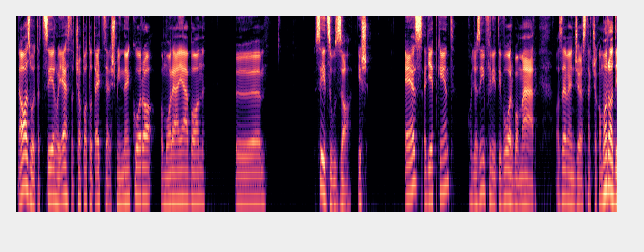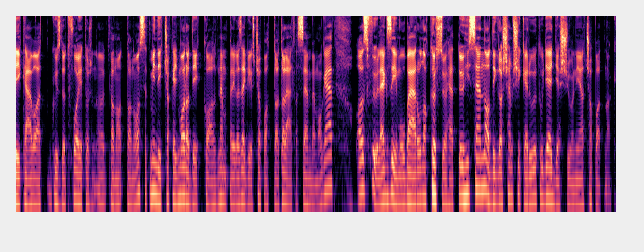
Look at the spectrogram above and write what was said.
de az volt a cél, hogy ezt a csapatot egyszer és mindenkorra a morájában ö, szétzúzza. És ez egyébként, hogy az Infinity War-ban már az Avengersnek csak a maradékával küzdött folyamatosan Thanos, tehát mindig csak egy maradékkal, nem pedig az egész csapattal találta szembe magát, az főleg Zemo Bárónak köszönhető, hiszen addigra sem sikerült ugye egyesülni a csapatnak.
